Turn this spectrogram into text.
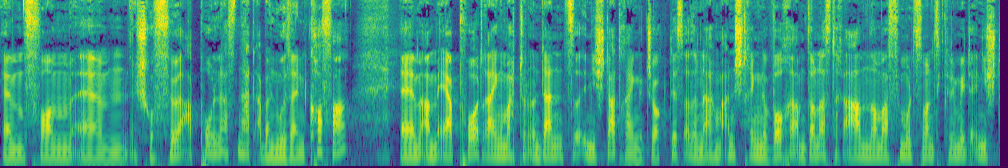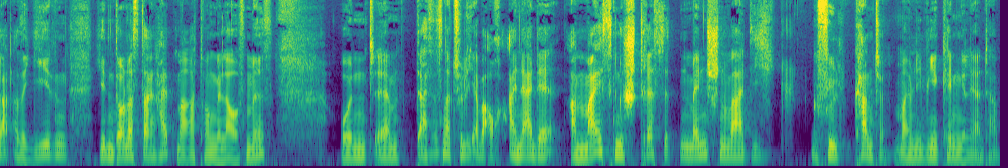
ähm, vom ähm, Chauffeur abholen lassen hat, aber nur seinen Koffer ähm, am Airport reingemacht hat und dann in die Stadt reingejoggt ist. Also nach einer anstrengenden Woche am Donnerstagabend nochmal 25 Kilometer in die Stadt, also jeden, jeden Donnerstag einen Halbmarathon gelaufen ist. Und ähm, das ist natürlich aber auch einer der am meisten gestressten Menschen war, die ich gefühlt kannte, meinem Leben hier kennengelernt habe.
